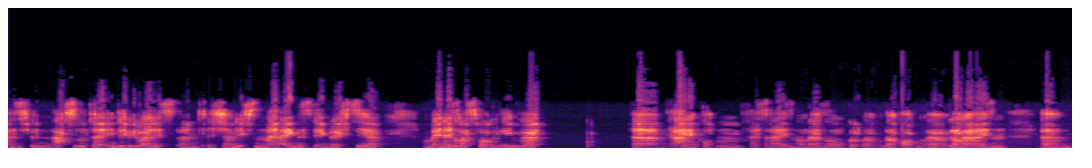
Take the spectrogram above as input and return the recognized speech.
also ich bin ein absoluter Individualist und ich am liebsten mein eigenes Ding durchziehe. Und wenn dann sowas vorgegeben wird, äh, gerade in Gruppen, Pressereisen oder so, oder äh, Bloggerreisen, ähm,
